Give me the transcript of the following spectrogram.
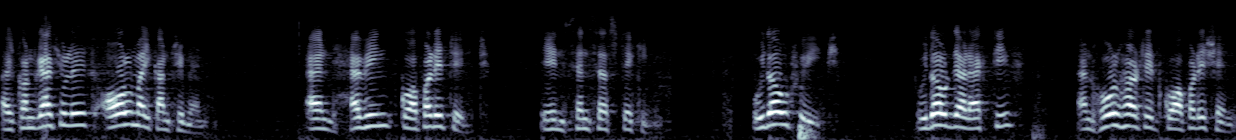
I congratulate all my countrymen and having cooperated in census taking, without which, without their active and wholehearted cooperation,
